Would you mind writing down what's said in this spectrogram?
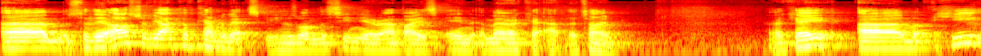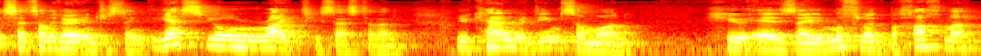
Um, so they asked Rav Yaakov Kamenetsky, who was one of the senior rabbis in America at the time. Okay, um, he said something very interesting. Yes, you're right, he says to them you can redeem someone who is a muflag b'chachma,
